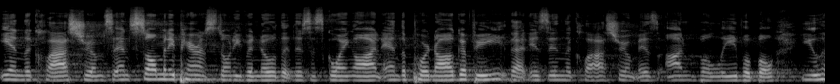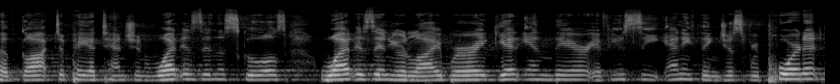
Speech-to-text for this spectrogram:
in the classrooms. And so many parents don't even know that this is going on. And the pornography that is in the classroom is unbelievable. You have got to pay attention. What is in the schools? What is in your library? Get in there. If you see anything, just report it.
